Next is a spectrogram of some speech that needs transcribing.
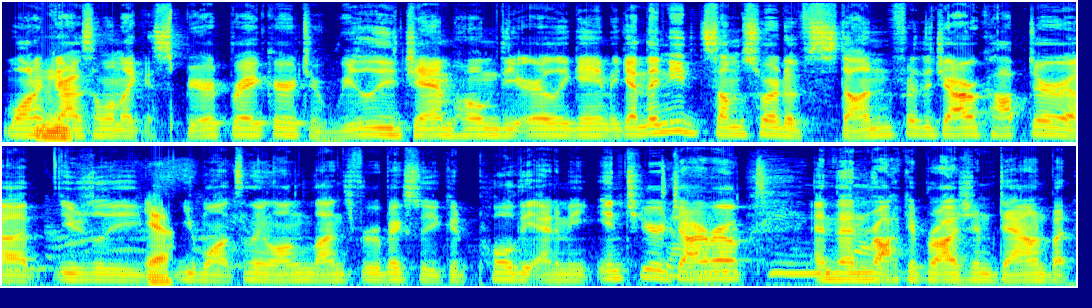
want to mm-hmm. grab someone like a Spirit Breaker to really jam home the early game. Again, they need some sort of stun for the Gyrocopter. Uh, usually yeah. you want something along the lines of Rubik so you could pull the enemy into your Gyro and then Rocket Barrage him down. But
